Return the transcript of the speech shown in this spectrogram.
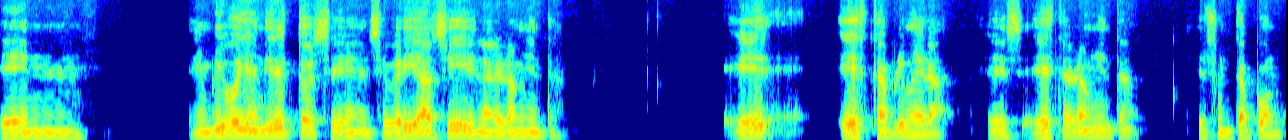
En, vivo y en directo se, vería así la herramienta. Eh, esta primera es esta herramienta, es un tapón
